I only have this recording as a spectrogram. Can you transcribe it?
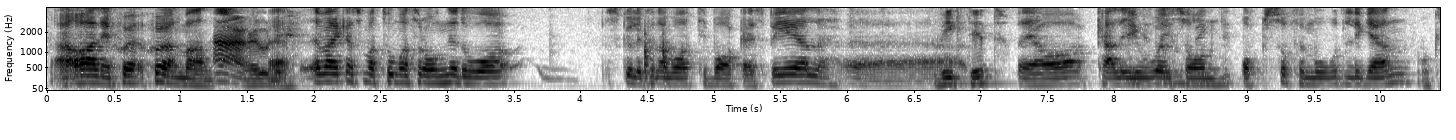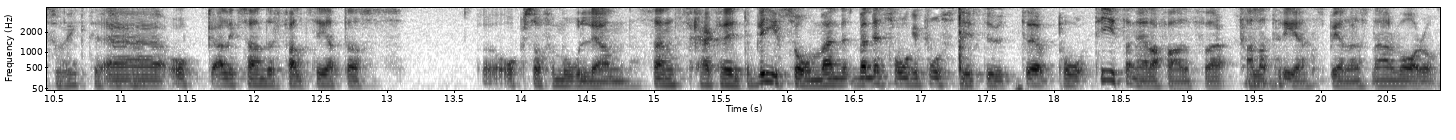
ja, han är en skön, skön man. Ah, rolig. Eh, det verkar som att Thomas Rogne då skulle kunna vara tillbaka i spel. Eh, viktigt. Ja, Kalle Joelsson också förmodligen. Också viktigt eh, Och Alexander Faltsetas också förmodligen. Sen kanske det inte blir så, men, men det såg ju positivt ut på tisdagen i alla fall för alla tre spelares närvaro.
